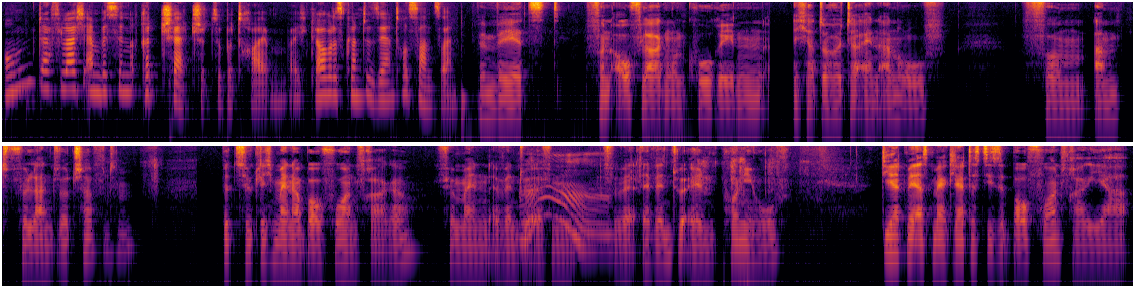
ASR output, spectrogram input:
um da vielleicht ein bisschen Recherche zu betreiben, weil ich glaube, das könnte sehr interessant sein. Wenn wir jetzt von Auflagen und Co. reden. Ich hatte heute einen Anruf vom Amt für Landwirtschaft mhm. bezüglich meiner Bauvoranfrage für meinen eventuellen, ah. für eventuellen Ponyhof. Die hat mir erstmal erklärt, dass diese Bauvoranfrage ja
